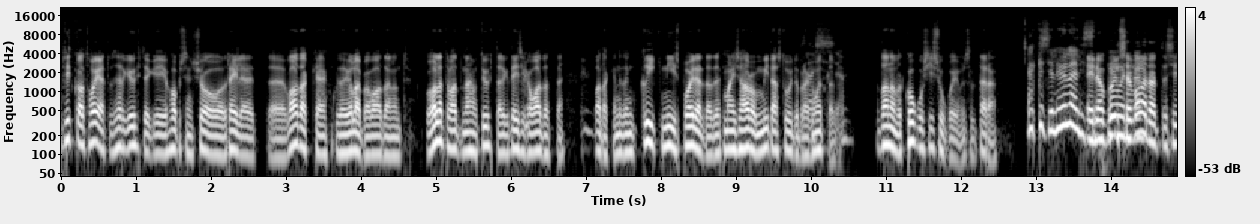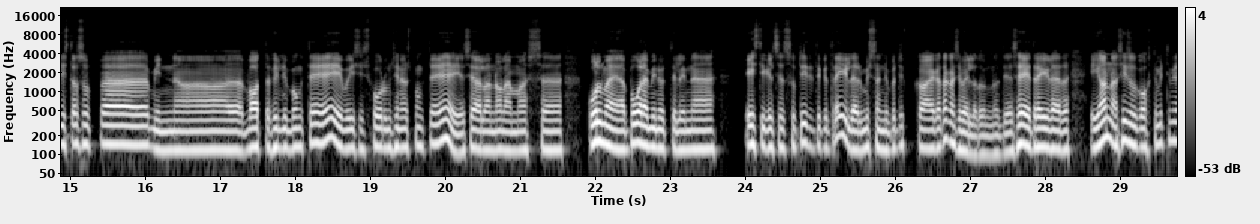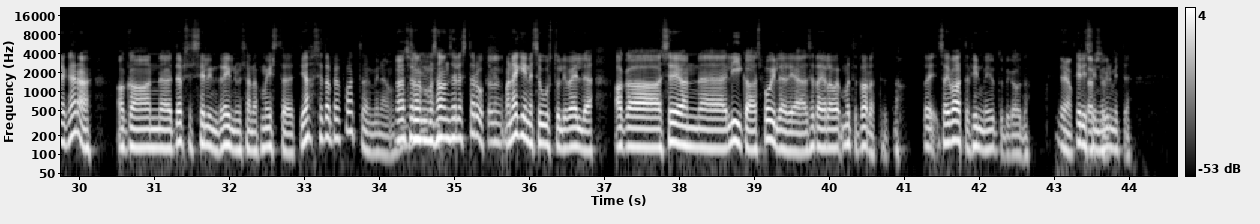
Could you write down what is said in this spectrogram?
siitkohalt hoiatus, ärge ühtegi Hobbs and Shaw treilerit äh, vaadake, kui te ei ole juba vaadanud. Kui olete vaadanud vähemalt ühte, ärge teisi ka vaadata. vaadake, need on kõik nii spoilerdavad, et ma ei saa aru, mida stuudio praegu mõtleb. Nad annavad kogu sisu põhimõtteliselt ära. äkki seal ei ole lihtsalt ei no kui üldse vaadata, siis tasub äh, minna vaatafilmi.ee või siis foorumcinemas.ee ja seal on olemas äh, kolme ja poole minutiline eestikeelse subtiitritega treiler, mis on juba tükk aega tagasi välja tulnud ja see treiler ei anna sisu kohta mitte midagi ära, aga on äh, täpselt selline treiler, mis annab mõista, et jah, seda peab vaatama minema. No on- ma saan sellest aru, ma nägin, et see uus tuli välja, aga see on äh, liiga spoiler ja seda ei ole mõtet vaadata, et noh, sa ei vaata filme Youtube'i kaudu, sellist filmi küll mitte.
